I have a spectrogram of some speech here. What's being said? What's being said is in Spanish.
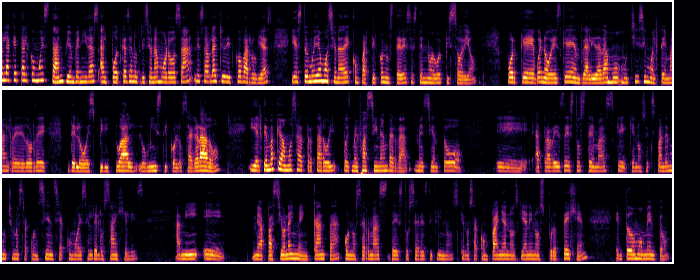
Hola, ¿qué tal? ¿Cómo están? Bienvenidas al podcast de Nutrición Amorosa. Les habla Judith Covarrubias y estoy muy emocionada de compartir con ustedes este nuevo episodio porque, bueno, es que en realidad amo muchísimo el tema alrededor de, de lo espiritual, lo místico, lo sagrado. Y el tema que vamos a tratar hoy, pues me fascina en verdad. Me siento eh, a través de estos temas que, que nos expanden mucho nuestra conciencia, como es el de los ángeles. A mí eh, me apasiona y me encanta conocer más de estos seres divinos que nos acompañan, nos guían y nos protegen en todo momento.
